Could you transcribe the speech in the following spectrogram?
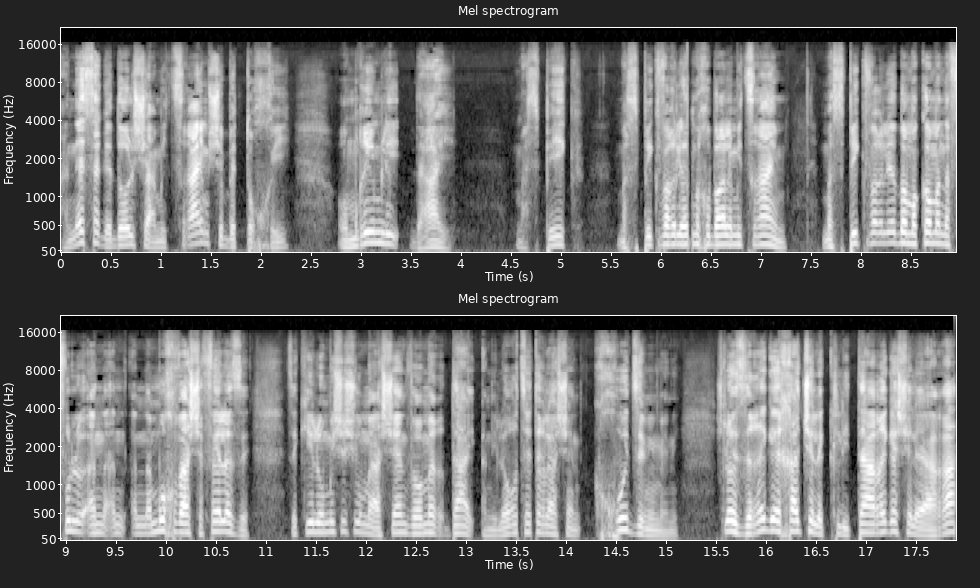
הנס הגדול שהמצרים שבתוכי אומרים לי, די, מספיק, מספיק כבר להיות מחובר למצרים. מספיק כבר להיות במקום הנפול, הנמוך והשפל הזה. זה כאילו מישהו שהוא מעשן ואומר, די, אני לא רוצה יותר לעשן, קחו את זה ממני. יש לו איזה רגע אחד של קליטה, רגע של הערה,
